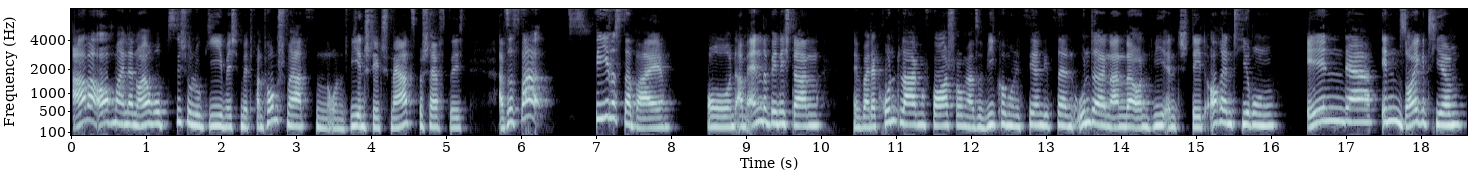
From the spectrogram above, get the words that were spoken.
aber auch mal in der Neuropsychologie mich mit Phantomschmerzen und wie entsteht Schmerz beschäftigt. Also es war vieles dabei. Und am Ende bin ich dann bei der Grundlagenforschung, also wie kommunizieren die Zellen untereinander und wie entsteht Orientierung in der, im Säugetier.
